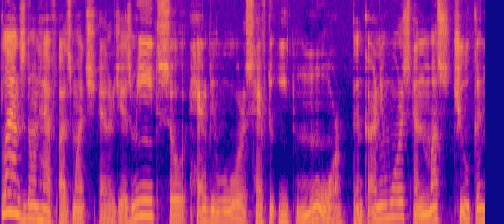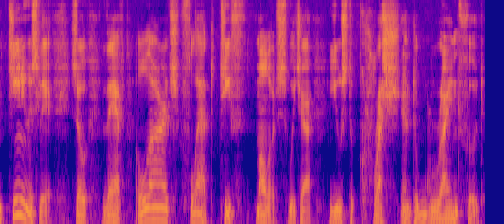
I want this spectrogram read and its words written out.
Plants don't have as much energy as meat, so herbivores have to eat more than carnivores and must chew continuously. So they have large flat teeth, molars, which are used to crush and to grind food.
